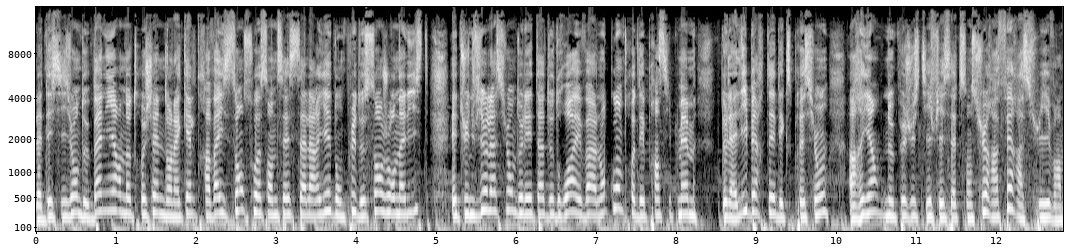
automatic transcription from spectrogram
La décision de bannir notre chaîne dans laquelle travaillent 176 salariés, dont plus de 100 journalistes, est une violation de l'état de droit et va à l'encontre des principes même de la liberté d'expression. Rien ne peut justifier cette censure. Affaire à suivre.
